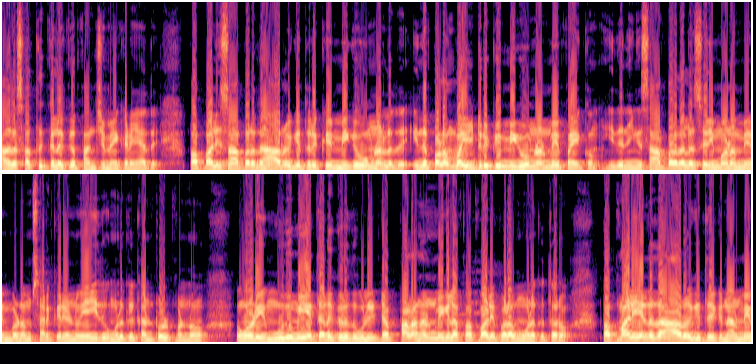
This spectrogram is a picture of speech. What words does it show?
அதில் சத்துக்களுக்கு பஞ்சமே கிடையாது. பப்பாளி சாப்பிட்றது ஆரோக்கியத்திற்கு மிகவும் நல்லது. இந்த பழம் வயிற்றுக்கு மிகவும் நன்மை பயக்கும். இதை நீங்கள் சாப்பிட்றதால செரிமானம் மேம்படும். சர்க்கரை நோயை இது உங்களுக்கு கண்ட்ரோல் பண்ணும். உங்களுடைய முதுமையை தடுக்கிறது உள்ளிட்ட பல நன்மைகளை பப்பாளி பழம் உங்களுக்கு தரும். பப்பாளி என்னதான் ஆரோக்கியத்திற்கு நன்மை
